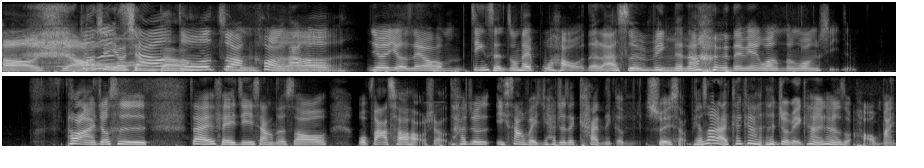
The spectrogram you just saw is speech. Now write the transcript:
好好笑。超多状况，然后就有那种精神状态不好的啦、生病的，嗯然后 那边忘东忘西的。后来就是在飞机上的时候，我爸超好笑，他就一上飞机他就在看那个免税商品，他说来看看，很久没看，看有什么好买。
